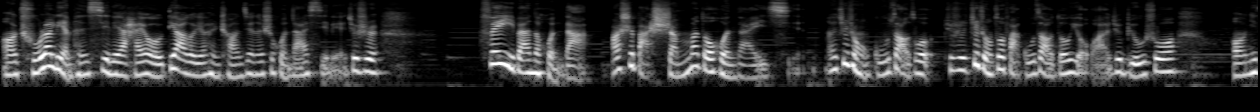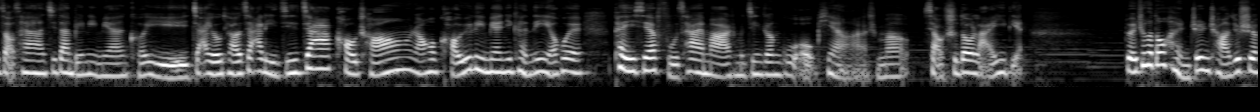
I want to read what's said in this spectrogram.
呃，除了脸盆系列，还有第二个也很常见的是混搭系列，就是非一般的混搭。而是把什么都混在一起，那这种古早做就是这种做法古早都有啊，就比如说，哦，你早餐啊鸡蛋饼里面可以加油条、加里脊、加烤肠，然后烤鱼里面你肯定也会配一些辅菜嘛，什么金针菇、藕片啊，什么小吃都来一点，对，这个都很正常，就是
